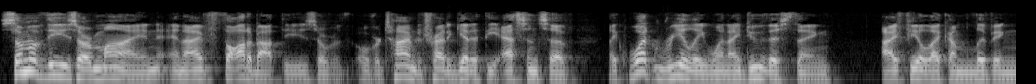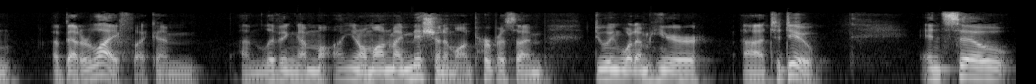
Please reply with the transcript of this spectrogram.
some of these are mine, and I've thought about these over over time to try to get at the essence of like what really, when I do this thing, I feel like I'm living a better life, like I'm I'm living, I'm you know, I'm on my mission, I'm on purpose, I'm doing what I'm here uh, to do. And so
